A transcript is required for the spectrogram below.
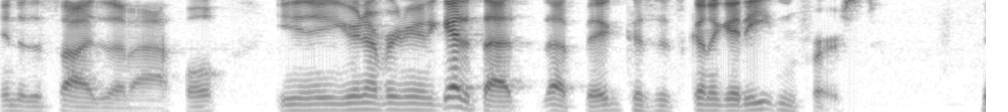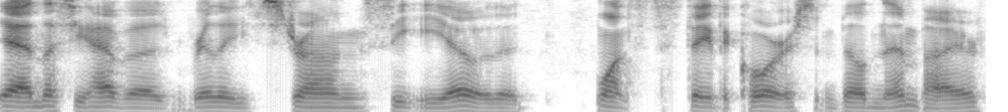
into the size of Apple, you- you're never going to get it that, that big because it's going to get eaten first. Yeah, unless you have a really strong CEO that wants to stay the course and build an empire.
